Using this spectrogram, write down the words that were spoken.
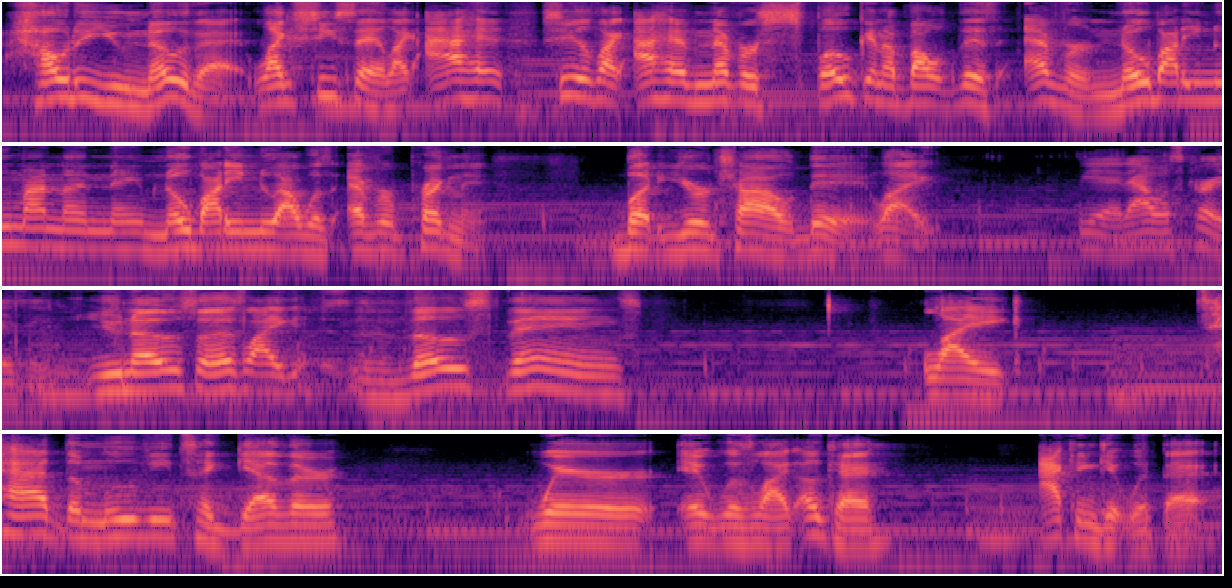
how do you know that? Like she said, like I had she was like, I have never spoken about this ever. Nobody knew my nun name, nobody knew I was ever pregnant. But your child did. Like, yeah, that was crazy. you know, so it's like those things like tied the movie together where it was like, okay, I can get with that.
